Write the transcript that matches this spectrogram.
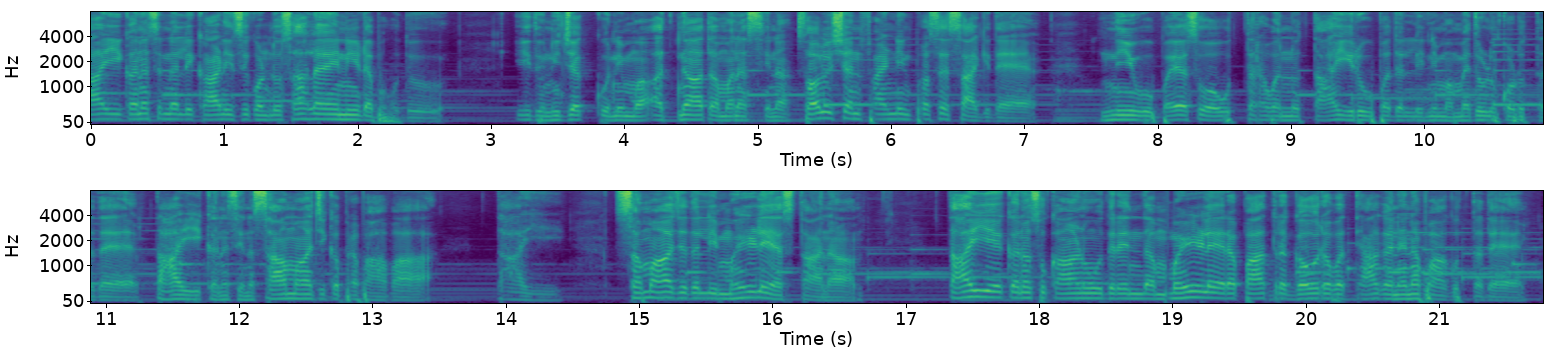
ತಾಯಿ ಕನಸಿನಲ್ಲಿ ಕಾಣಿಸಿಕೊಂಡು ಸಲಹೆ ನೀಡಬಹುದು. ಇದು ನಿಜಕ್ಕೂ ನಿಮ್ಮ ಅಜ್ಞಾತ ಮನಸ್ಸಿನ ಸೊಲ್ಯೂಷನ್ ಫೈಂಡಿಂಗ್ ಪ್ರೊಸೆಸ್ ಆಗಿದೆ. ನೀವು ಬಯಸುವ ಉತ್ತರವನ್ನು ತಾಯಿ ರೂಪದಲ್ಲಿ ನಿಮ್ಮ ಮೆದುಳು ಕೊಡುತ್ತದೆ. ತಾಯಿ ಕನಸಿನ ಸಾಮಾಜಿಕ ಪ್ರಭಾವ. ತಾಯಿ, ಸಮಾಜದಲ್ಲಿ ಮಹಿಳೆಯ ಸ್ಥಾನ. ತಾಯಿಯ ಕನಸು ಕಾಣುವುದರಿಂದ ಮಹಿಳೆಯರ ಪಾತ್ರ ಗೌರವ ತ್ಯಾಗ ನೆನಪಾಗುತ್ತದೆ.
